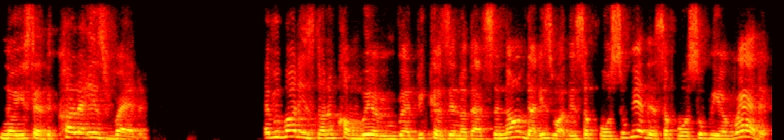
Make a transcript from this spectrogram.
know, you said the color is red. Everybody is gonna come wearing red because you know that's the norm. That is what they're supposed to wear. They're supposed to wear red.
